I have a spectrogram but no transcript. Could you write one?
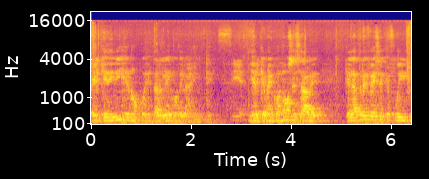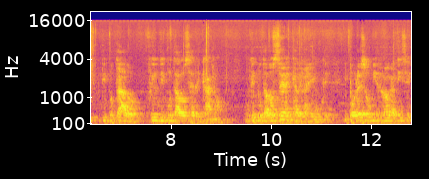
El que dirige no puede estar lejos de la gente. Y el que me conoce sabe que las tres veces que fui diputado, fui un diputado cercano, un diputado cerca de la gente. Y por eso mi eslogan dice,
